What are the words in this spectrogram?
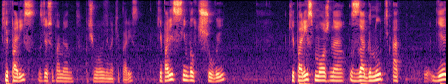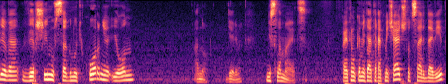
Кипарис здесь упомянут. Почему именно кипарис? Кипарис – символ чувы. Кипарис можно загнуть от дерева, вершину согнуть корни, и он, оно, дерево, не сломается – Поэтому комментаторы отмечают, что царь Давид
